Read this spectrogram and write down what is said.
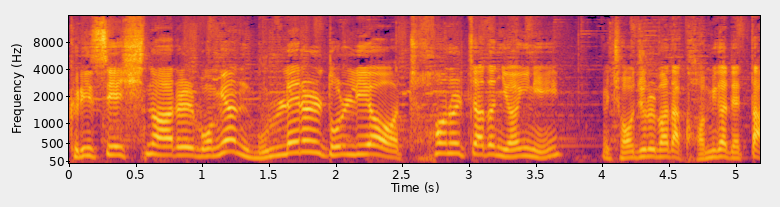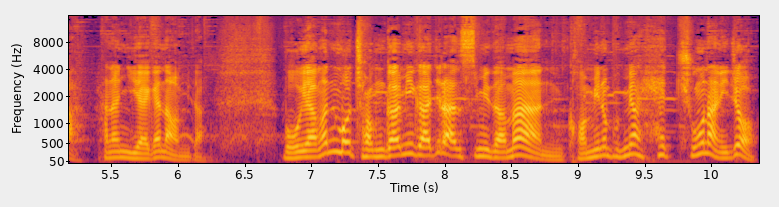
그리스의 신화를 보면 물레를 돌려 천을 짜던 여인이 저주를 받아 거미가 됐다 하는 이야기가 나옵니다. 모양은 뭐 정감이 가질 않습니다만 거미는 분명 해충은 아니죠.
